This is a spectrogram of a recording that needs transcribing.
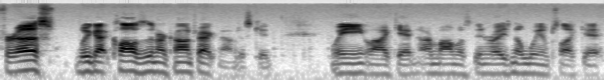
For us, we got clauses in our contract. No, I'm just kidding. We ain't like that. Our mamas didn't raise no wimps like that.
